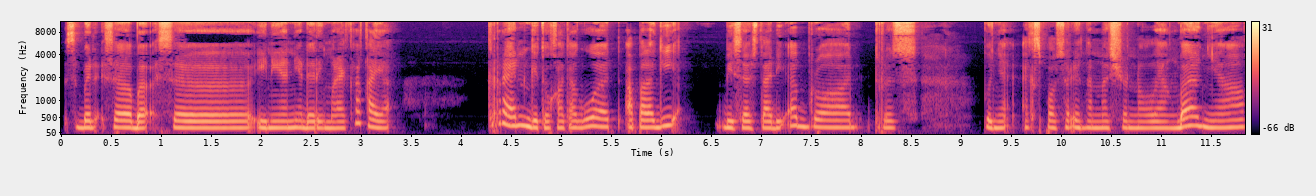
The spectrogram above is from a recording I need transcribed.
seba, seba, se iniannya dari mereka kayak keren gitu kata gue apalagi bisa study abroad terus punya exposure internasional yang banyak.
